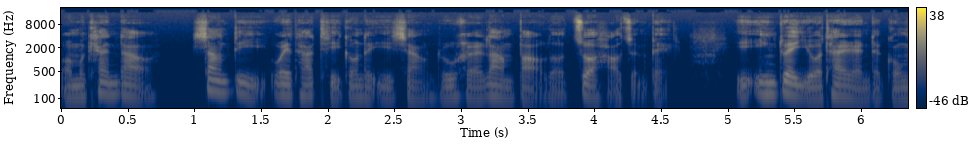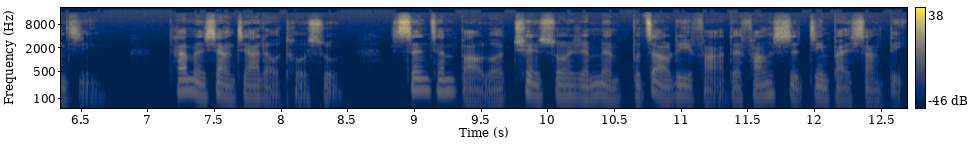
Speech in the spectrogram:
我们看到上帝为他提供的意象，如何让保罗做好准备，以应对犹太人的攻击。他们向迦楼投诉，声称保罗劝说人们不照律法的方式敬拜上帝。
